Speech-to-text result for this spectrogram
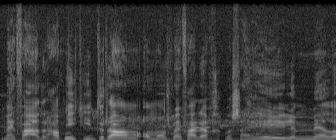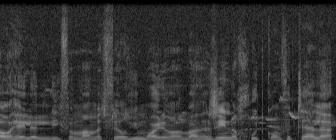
Mijn vader had niet die drang om ons. Mijn vader was een hele mellow, hele lieve man met veel humor. Die waanzinnig goed kon vertellen.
